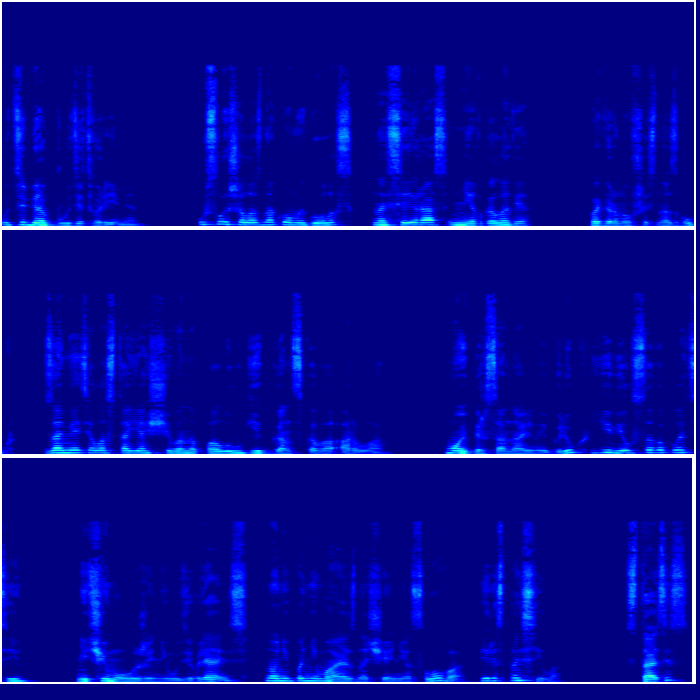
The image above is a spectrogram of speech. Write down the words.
У тебя будет время». Услышала знакомый голос, на сей раз не в голове. Повернувшись на звук, заметила стоящего на полу гигантского орла. Мой персональный глюк явился во плоти. Ничему уже не удивляясь, но не понимая значения слова, переспросила. «Стазис?»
